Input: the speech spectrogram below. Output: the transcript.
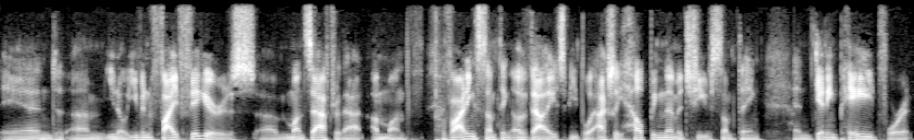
and um, you know even five figures uh, months after that a month, providing something of value to people, actually helping them achieve something, and getting paid for it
